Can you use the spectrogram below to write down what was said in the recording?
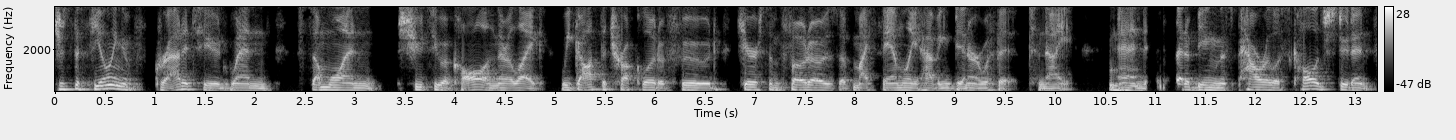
just the feeling of gratitude when someone shoots you a call and they're like, We got the truckload of food. Here are some photos of my family having dinner with it tonight. Mm-hmm. And instead of being this powerless college student,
